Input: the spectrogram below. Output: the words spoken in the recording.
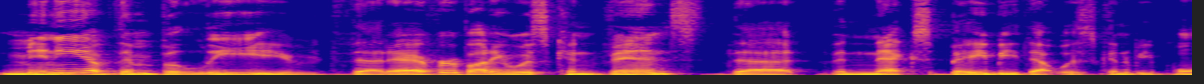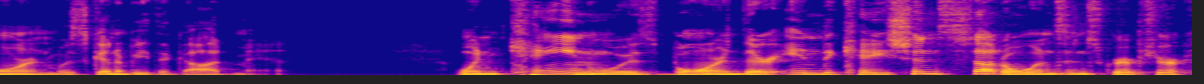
many of them believed that everybody was convinced that the next baby that was going to be born was going to be the God man when Cain was born. There are indications, subtle ones in scripture,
